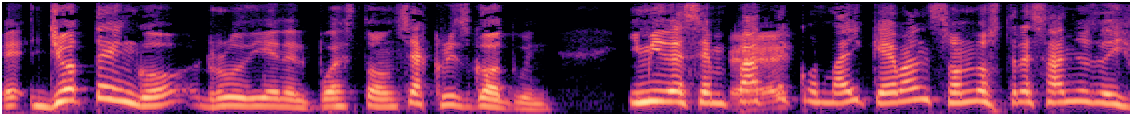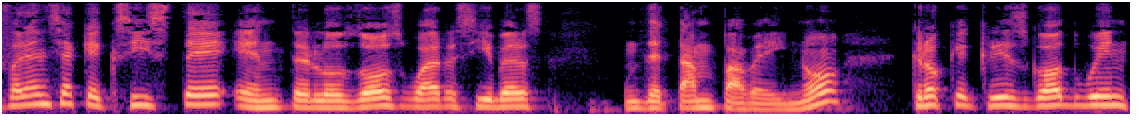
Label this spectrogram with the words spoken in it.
eh, yo tengo, Rudy, en el puesto 11 a Chris Godwin. Y mi desempate okay. con Mike Evans son los tres años de diferencia que existe entre los dos wide receivers de Tampa Bay, ¿no? Creo que Chris Godwin,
